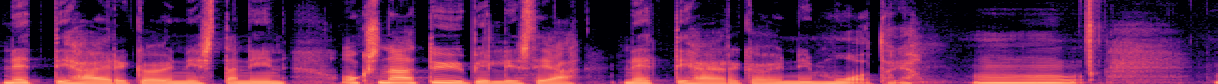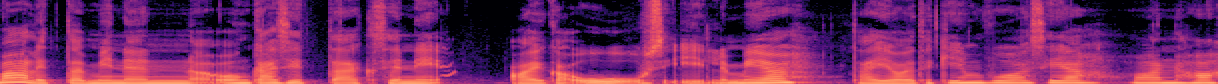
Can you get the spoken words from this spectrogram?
nettihäiriköinnistä, niin onko nämä tyypillisiä nettihäiriköinnin muotoja? Mm, maalittaminen on käsittääkseni aika uusi ilmiö tai joitakin vuosia vanha.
